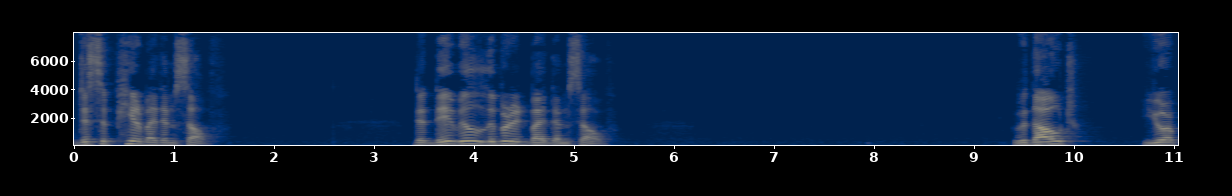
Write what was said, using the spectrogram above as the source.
disappear by themselves, that they will liberate by themselves without your,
